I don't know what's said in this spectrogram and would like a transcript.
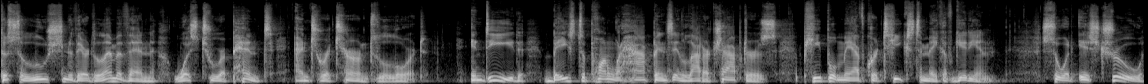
The solution to their dilemma then was to repent and to return to the Lord. Indeed, based upon what happens in latter chapters, people may have critiques to make of Gideon. So it is true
